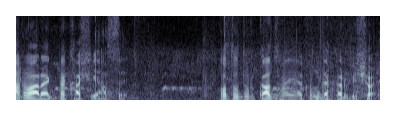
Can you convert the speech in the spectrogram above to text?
আরও আর একটা খাসি আছে। কত দূর কাজ হয় এখন দেখার বিষয়।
